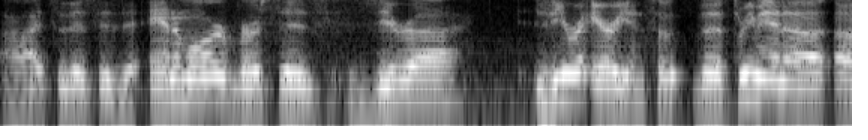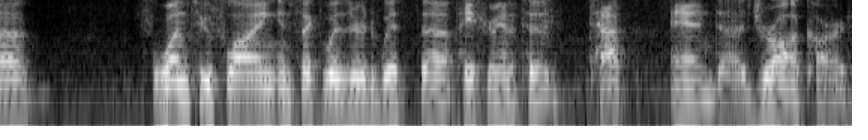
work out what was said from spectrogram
All right, so this is Animar versus Xira. Xira Arien. So the three mana, uh, one two flying insect wizard with uh, pay three mana to tap and uh, draw a card.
